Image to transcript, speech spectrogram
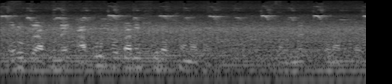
સ્વરૂપે આપણને આપણું પોતાની સુરક્ષા માટે લાખ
